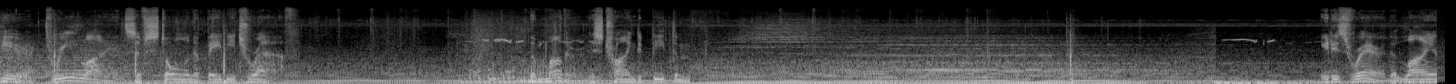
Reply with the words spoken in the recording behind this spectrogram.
Here, three lions have stolen a baby giraffe. The mother is trying to beat them. It is rare that lions.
